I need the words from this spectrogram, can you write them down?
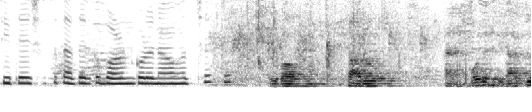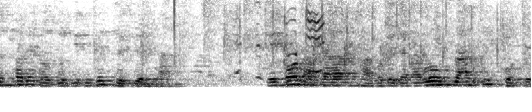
জিতে এসেছে, তাদেরকে বরণ করে নেওয়া হচ্ছে। এবং স্মারক হ্যাঁ বলেছি, রাজ্য স্তরে নজরুল গীতিতে তৃতীয় স্থান। এরপর আমরা স্বাগত জানাব প্রান্তিক কুণ্ডু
